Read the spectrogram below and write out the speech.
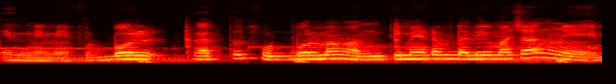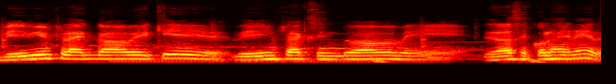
එන්නේ මේ ෆුට්බෝල් ගත්ත ෆුට්බෝල් මං අන්තිමයට බැලිය මචන් මේ වේවින් ෆලක්්ගාව එක වේවින් ෆලක් සිින්දුවාව මේ දෙදා සෙකොල් හැනේද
